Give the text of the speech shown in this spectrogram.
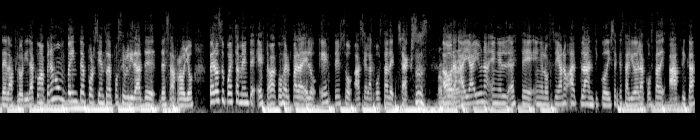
de la Florida, con apenas un 20% de posibilidad de desarrollo, pero supuestamente esta va a coger para el oeste, eso hacia la costa de Texas. Vamos a Ahora, ahí hay una en el este en el océano Atlántico, dice que salió de la costa de África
